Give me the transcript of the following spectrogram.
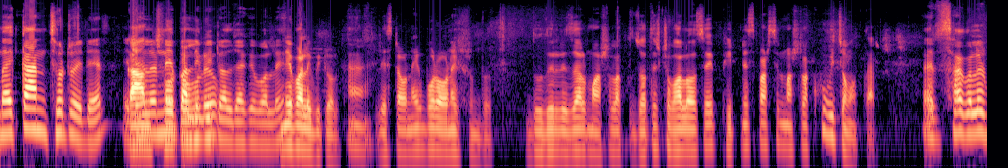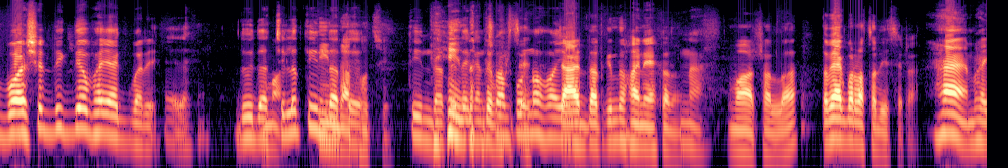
ভাই কান ছোট এদের। কান নেপালি বিটল যাকে বলে। নেপালি বিটল। হ্যাঁ। লেজটা অনেক বড় অনেক সুন্দর। দুধের রেজাল্ট মাসালা যথেষ্ট ভালো আছে। ফিটনেস পার্সেন্ট মাসালা খুবই চমৎকার। আর ছাগলের বয়সের দিক দিয়েও ভাই একবারে। দেখেন। দুই দাঁত ছিল তিন দাঁত। হচ্ছে। তিন দাঁতে দেখেন সম্পূর্ণ হয় চার দাঁত কিন্তু এখনও। না। মাশাল্লাহ তবে একবার বাচ্চা দিয়েছে এটা। হ্যাঁ ভাই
